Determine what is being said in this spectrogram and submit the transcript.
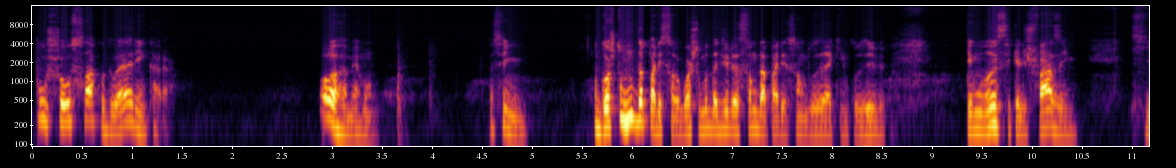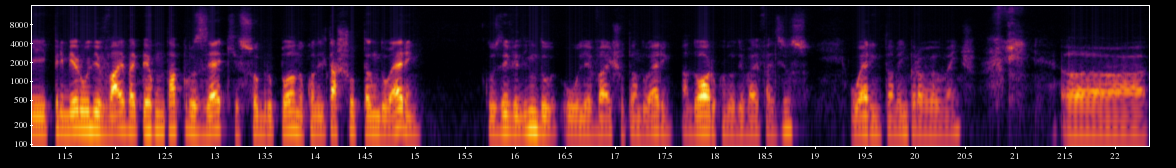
puxou o saco do Eren, cara. Porra, meu irmão. Assim, eu gosto muito da aparição, eu gosto muito da direção da aparição do Zeke, inclusive. Tem um lance que eles fazem que primeiro o Levi vai perguntar pro Zeke sobre o plano quando ele tá chutando o Eren. Inclusive, lindo o Levi chutando o Eren. Adoro quando o Levi faz isso. O Eren também, provavelmente. Uh...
